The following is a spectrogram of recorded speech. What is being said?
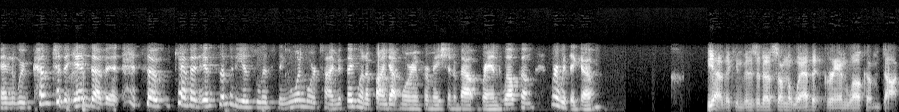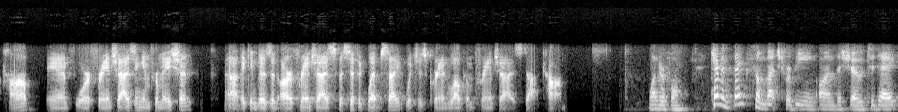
and we've come to the end of it. So, Kevin, if somebody is listening one more time, if they want to find out more information about Grand Welcome, where would they go? Yeah, they can visit us on the web at grandwelcome.com. And for franchising information, uh, they can visit our franchise specific website, which is grandwelcomefranchise.com. Wonderful. Kevin, thanks so much for being on the show today.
